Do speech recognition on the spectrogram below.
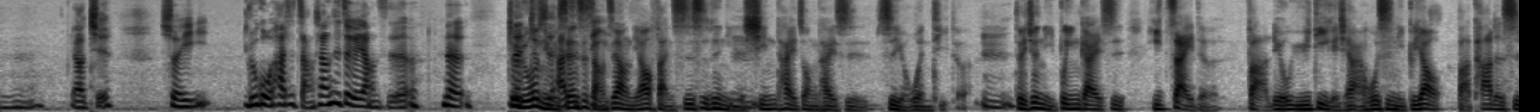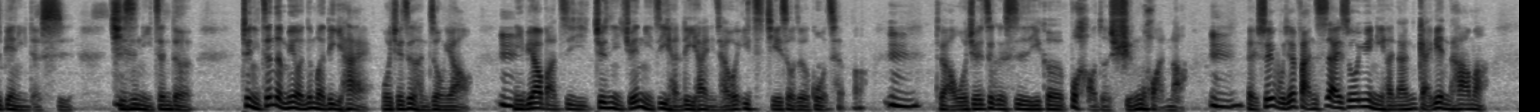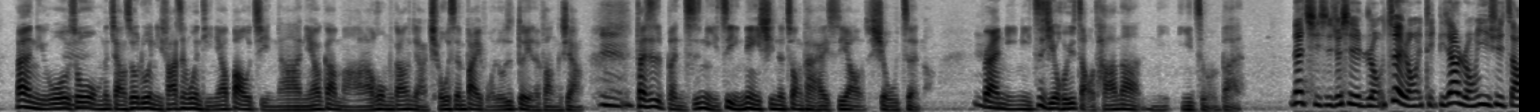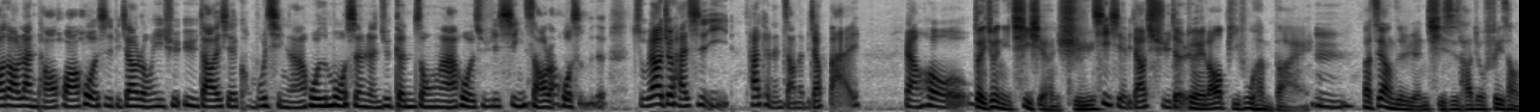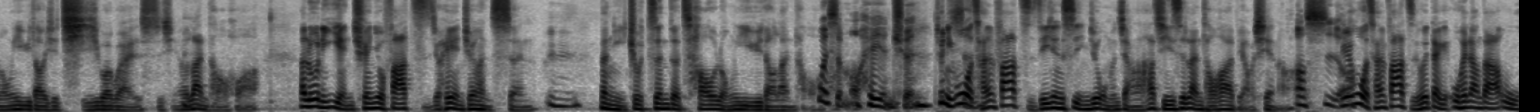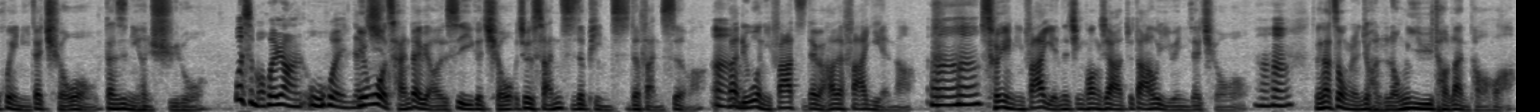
嗯，了解。所以如果他是长相是这个样子的，那就如果女生是长这样，你要反思是不是你的心态状态是、嗯、是有问题的。嗯，对，就你不应该是一再的。把留余地给家人，或是你不要把他的事变你的事。其实你真的，嗯、就你真的没有那么厉害。我觉得这个很重要。嗯，你不要把自己，就是你觉得你自己很厉害，你才会一直接受这个过程嘛。嗯，对啊？我觉得这个是一个不好的循环啦。嗯，对，所以我觉得反思来说，因为你很难改变他嘛。当然，你如果说我们讲说，如果你发生问题，你要报警啊，你要干嘛？然后我们刚刚讲求神拜佛都是对的方向。嗯，但是本质你自己内心的状态还是要修正啊。不然你你自己又回去找他，那你你怎么办？那其实就是容最容易比较容易去遭到烂桃花，或者是比较容易去遇到一些恐怖情人啊，或者是陌生人去跟踪啊，或者是去性骚扰或什么的。主要就还是以他可能长得比较白，然后对，就你气血很虚，气血比较虚的人，对，然后皮肤很白，嗯，那这样的人其实他就非常容易遇到一些奇奇怪怪的事情，有烂桃花。嗯那如果你眼圈又发紫，就黑眼圈很深，嗯，那你就真的超容易遇到烂桃花。为什么黑眼圈？就你卧蚕发紫这件事情，就我们讲了，它其实是烂桃花的表现啊。哦，是哦，因为卧蚕发紫会带给会让大家误会你在求偶，但是你很虚弱。为什么会让人误会？因为卧蚕代表的是一个求，就是繁殖的品质的反射嘛。嗯，那如果你发紫，代表他在发炎啊。嗯哼，所以你发炎的情况下，就大家会以为你在求偶。嗯哼，所以那这种人就很容易遇到烂桃花。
